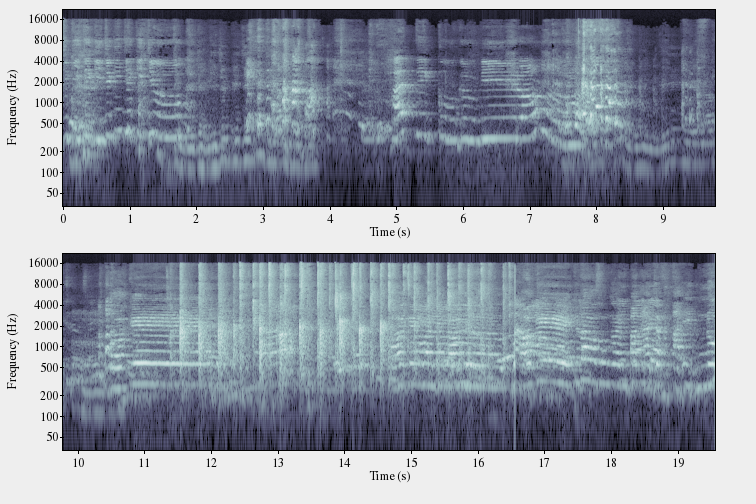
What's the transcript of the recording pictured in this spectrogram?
Jugi jugi jugi jugi jug. Jugi jugi jugi jugi. Hatiku gembira. Oke. Oke, mantap banget. Oke, kita langsung ke empat aja ke Kak Ibnu.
